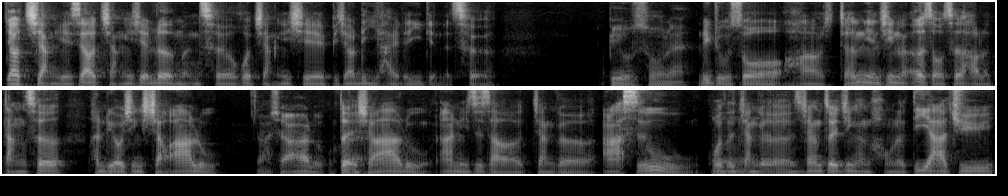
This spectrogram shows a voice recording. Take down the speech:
要讲也是要讲一些热门车，或讲一些比较厉害的一点的车，比如说呢，例如说，好，假如年轻人二手车好了，挡车很流行小阿鲁啊，小阿鲁，对，小阿鲁啊，你至少讲个 R 十五，或者讲个像最近很红的 DRG，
